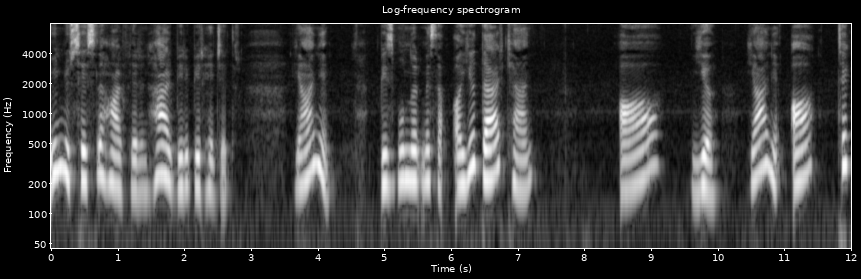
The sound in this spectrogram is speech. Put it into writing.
Ünlü sesli harflerin her biri bir hecedir. Yani biz bunları mesela ayı derken a y yani a tek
